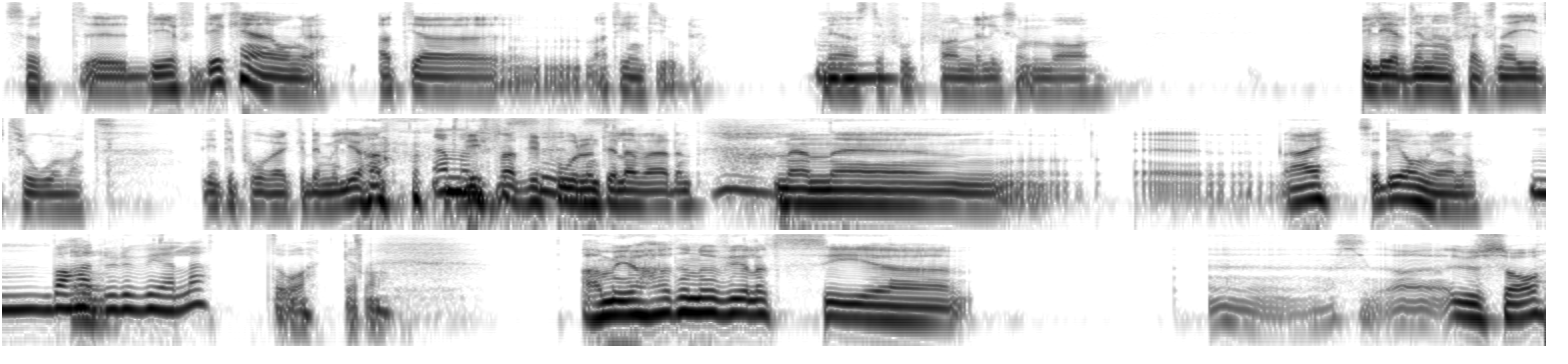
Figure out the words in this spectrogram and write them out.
Så att, eh, det, det kan jag ångra, att jag, att jag inte gjorde. Medan Mm. det fortfarande liksom var... Vi levde i någon slags naiv tro om att det inte påverkade miljön. Ja, att, vi, att vi for runt hela världen. Men eh, eh, nej, så det ångrar jag nog. Mm. Vad Ja. hade du velat åka då? Ja, men jag hade nog velat se eh, ja, USA,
